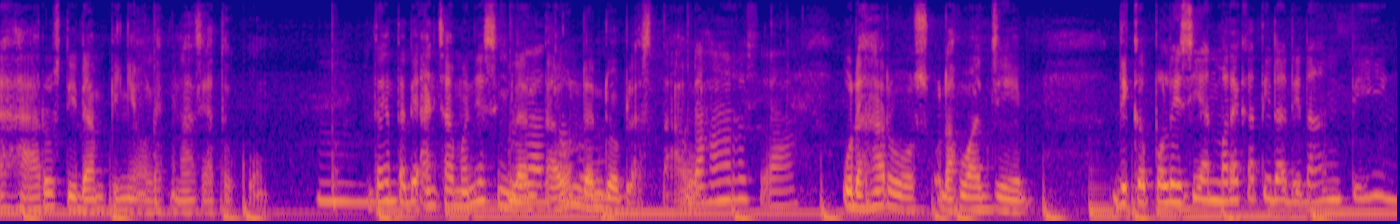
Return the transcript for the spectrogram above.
harus didampingi oleh penasihat hukum. Hmm, itu kan tadi ancamannya 9 Sembilan tahun dan tahun. 12 tahun. Udah harus ya. Udah harus udah wajib. Di kepolisian mereka tidak didamping.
